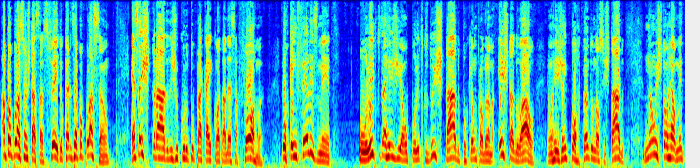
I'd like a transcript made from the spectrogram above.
A população está satisfeita? Eu quero dizer a população. Essa estrada de Jucurutu para Caicó está dessa forma, porque infelizmente políticos da região, políticos do Estado, porque é um problema estadual, é uma região importante do nosso Estado, não estão realmente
